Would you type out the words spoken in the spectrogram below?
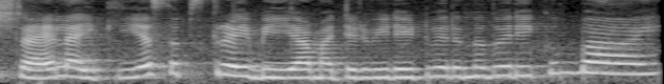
ഇഷ്ടമായ ലൈക്ക് ചെയ്യുക സബ്സ്ക്രൈബ് ചെയ്യുക. മറ്റൊരു വീഡിയോ ആയിട്ട് വരുന്നത് വരേക്കും. ബായ്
